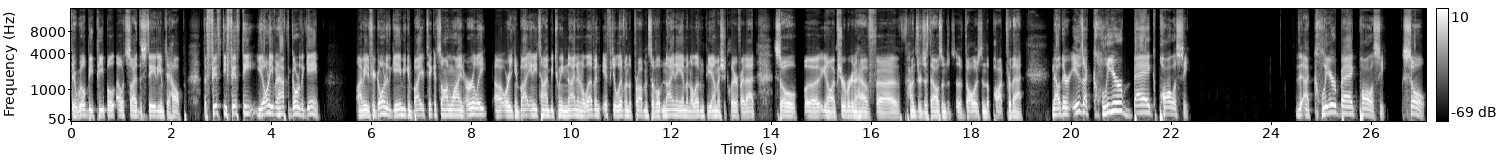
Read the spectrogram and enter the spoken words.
There will be people outside the stadium to help. The 50 50, you don't even have to go to the game. I mean, if you're going to the game, you can buy your tickets online early, uh, or you can buy anytime between 9 and 11 if you live in the province of 9 a.m. and 11 p.m. I should clarify that. So, uh, you know, I'm sure we're going to have uh, hundreds of thousands of dollars in the pot for that. Now, there is a clear bag policy a clear bag policy. So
